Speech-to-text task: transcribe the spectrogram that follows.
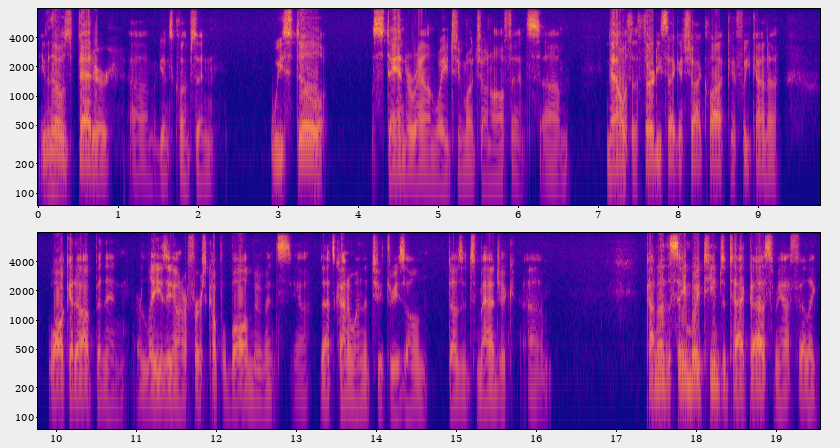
even though it was better um, against Clemson, we still stand around way too much on offense. Um, now with a 30 second shot clock, if we kind of walk it up and then are lazy on our first couple ball movements, you know, that's kind of when the two three zone does its magic. Um, kind of the same way teams attack us. I mean, I feel like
